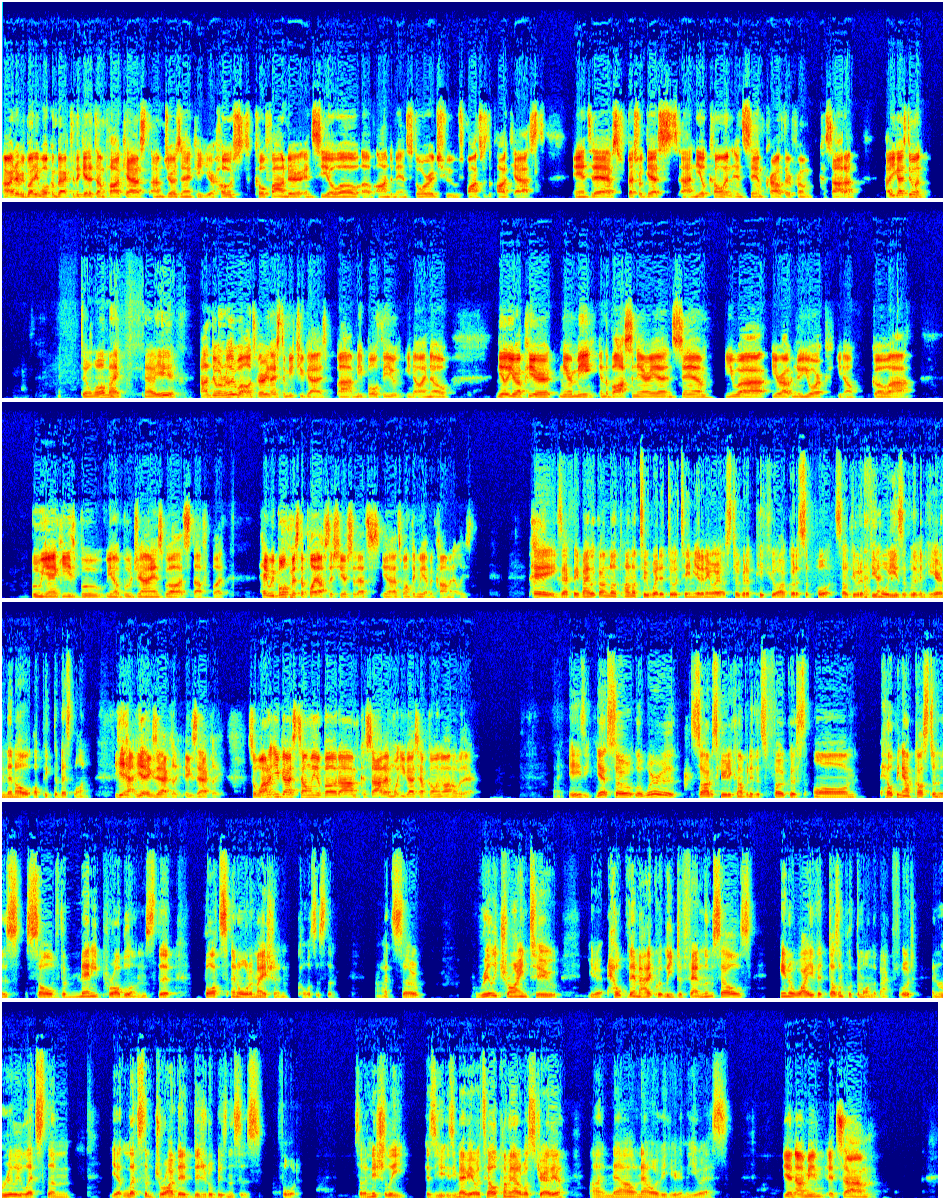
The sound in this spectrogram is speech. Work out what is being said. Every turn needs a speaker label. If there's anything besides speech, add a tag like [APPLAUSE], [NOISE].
Speaker 1: All right, everybody, welcome back to the Get It Done podcast. I'm Joe Zanke, your host, co founder, and COO of On Demand Storage, who sponsors the podcast. And today I have special guests uh, Neil Cohen and Sam Crowther from Kasada. How you guys doing?
Speaker 2: Doing well, mate. How are you?
Speaker 1: I'm doing really well. It's very nice to meet you guys. Uh, meet both of you. You know, I know Neil, you're up here near me in the Boston area, and Sam, you uh, you're out in New York. You know, go uh, boo Yankees, boo, you know, boo Giants, boo all that stuff. But hey, we both missed the playoffs this year, so that's you know that's one thing we have in common at least.
Speaker 2: Hey, exactly, mate. Look, I'm not I'm not too wedded to a team yet. Anyway, I've still got to pick who I've got to support. So I'll give it a few more years of living here, and then I'll I'll pick the best one.
Speaker 1: Yeah, yeah, exactly, exactly. So why don't you guys tell me about um, Kasada and what you guys have going on over there?
Speaker 2: Easy, yeah. So look, we're a cybersecurity company that's focused on helping our customers solve the many problems that bots and automation causes them right? So really trying to you know help them adequately defend themselves in a way that doesn't put them on the back foot and really lets them yeah lets them drive their digital businesses forward. So initially as you as you may be able to tell coming out of australia uh, now now over here in the us
Speaker 1: yeah no i mean it's um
